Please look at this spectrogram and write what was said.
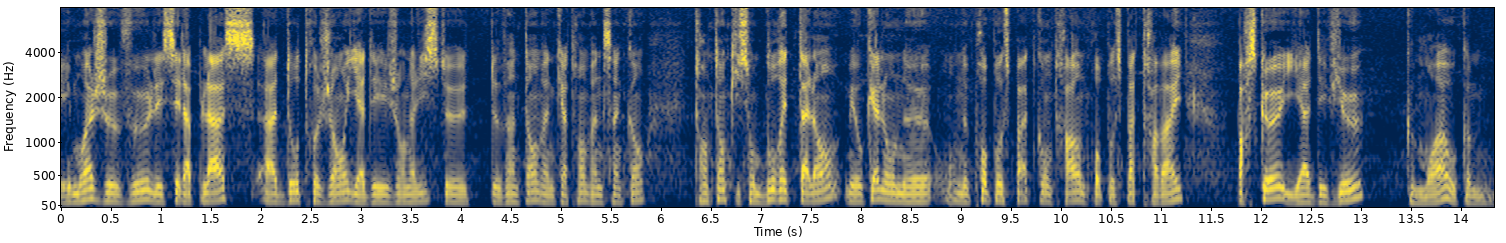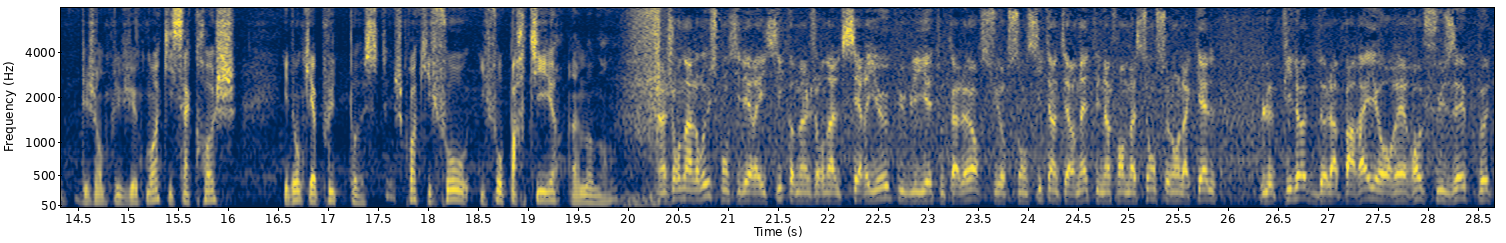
Et moi, je veux laisser la place à d'autres gens. Il y a des journalistes de 20 ans, 24 ans, 25 ans 30 ans qui sont bourrés de talent, mais auxquels on ne, propose pas de contrat, on ne propose pas de travail, parce qu'il y a des vieux comme moi, ou comme des gens plus vieux que moi, qui s'accrochent et donc il n'y a plus de poste. Je crois qu'il faut, faut partir un moment. Un journal russe considéré ici comme un journal sérieux publiait tout à l'heure sur son site internet une information selon laquelle le pilote de l'appareil aurait refusé peu de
